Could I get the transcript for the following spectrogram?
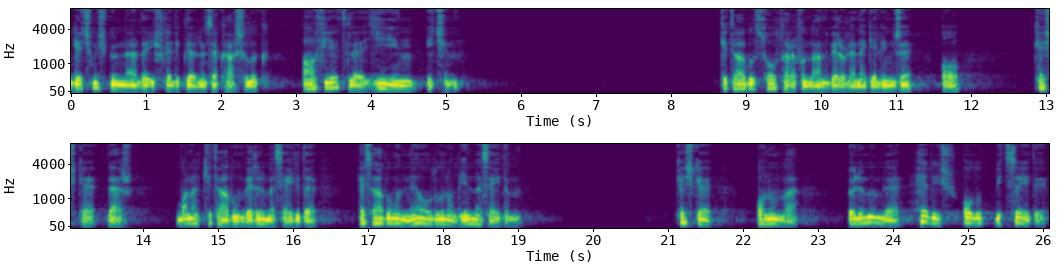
Geçmiş günlerde işlediklerinize karşılık afiyetle yiyin için. Kitabı sol tarafından verilene gelince o, keşke der, bana kitabım verilmeseydi de hesabımın ne olduğunu bilmeseydim. Keşke onunla ölümümle her iş olup bitseydi.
